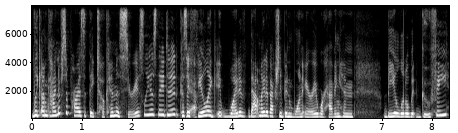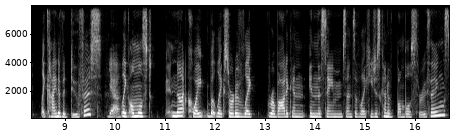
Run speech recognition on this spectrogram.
like I'm kind of surprised that they took him as seriously as they did because I feel like it might have that might have actually been one area where having him be a little bit goofy, like kind of a doofus, Yeah. like almost not quite, but like sort of like robotic in in the same sense of like he just kind of bumbles through things.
